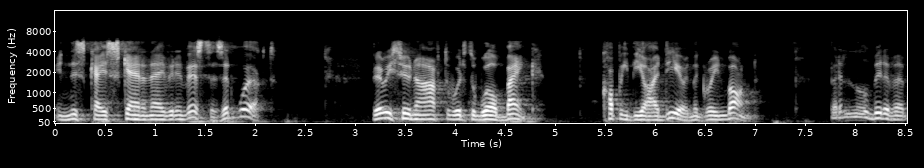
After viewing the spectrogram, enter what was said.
in this case, Scandinavian investors. It worked. Very soon afterwards, the World Bank copied the idea in the Green Bond. But a little bit of a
